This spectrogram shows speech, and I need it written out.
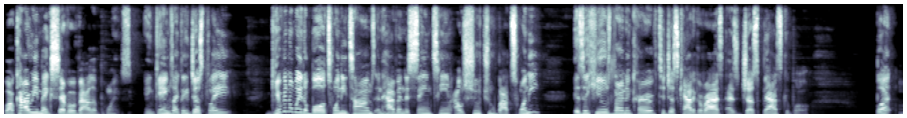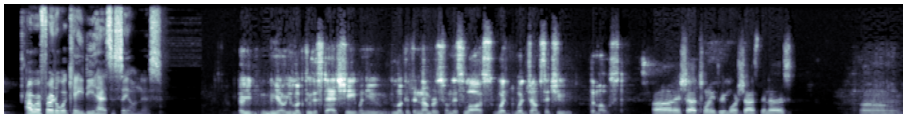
While Kyrie makes several valid points, in games like they just played, giving away the ball 20 times and having the same team outshoot you by 20 is a huge learning curve to just categorize as just basketball. But I refer to what KD has to say on this. You know, you, you know, you look through the stat sheet when you look at the numbers from this loss. What what jumps at you the most? Uh, they shot 23 more shots than us. Um,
